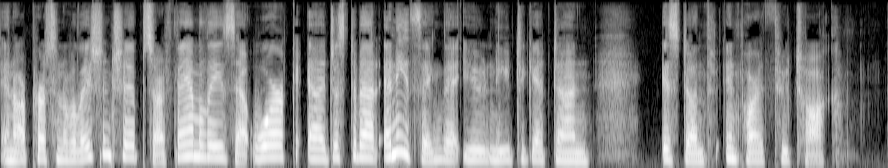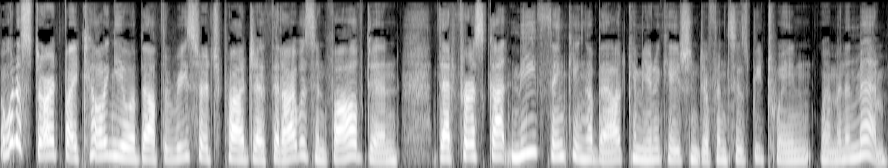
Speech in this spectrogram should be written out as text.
In our personal relationships, our families, at work, uh, just about anything that you need to get done is done in part through talk. I want to start by telling you about the research project that I was involved in that first got me thinking about communication differences between women and men.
